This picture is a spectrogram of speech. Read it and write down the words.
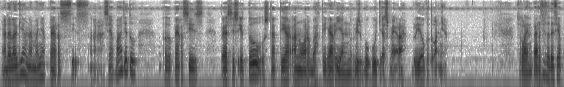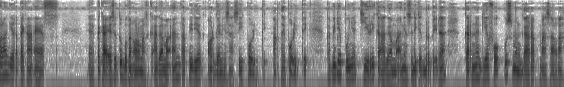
Ada lagi yang namanya Persis. Nah, siapa aja tuh e, Persis? Persis itu Ustadz Tiar Anwar Bahtiar yang nulis buku Jas Merah. Beliau ketuanya. Selain Persis ada siapa lagi? Ada PKS. Ya, PKS itu bukan ormas keagamaan, tapi dia organisasi politik, partai politik. Tapi dia punya ciri keagamaan yang sedikit berbeda karena dia fokus menggarap masalah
